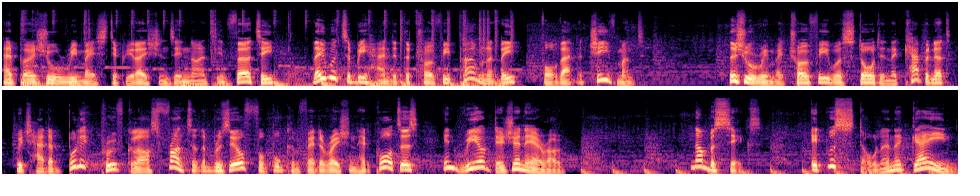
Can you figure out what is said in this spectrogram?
and per Jules Rimet's stipulations in 1930, they were to be handed the trophy permanently for that achievement. The Jules Rimet trophy was stored in a cabinet which had a bulletproof glass front at the Brazil Football Confederation headquarters in Rio de Janeiro. Number 6. It was stolen again.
